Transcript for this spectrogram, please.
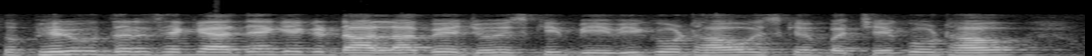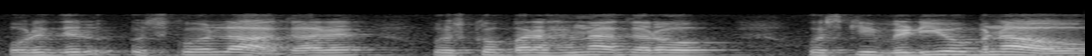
तो फिर उधर से कहते हैं कि एक डाला भेजो, इसकी बीवी को उठाओ, इसके बच्चे को उठाओ और इधर उसको लाकर, उसको बरहना करो, उसकी वीडियो बनाओ,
